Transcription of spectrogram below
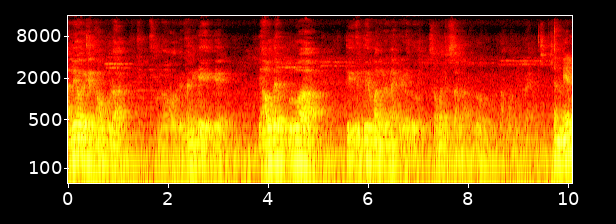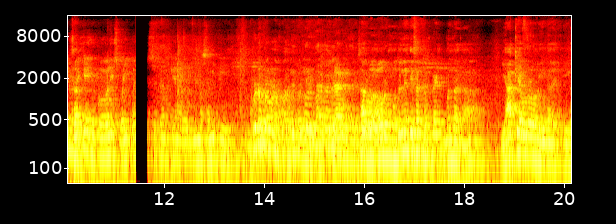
ಅಲ್ಲಿಯವರೆಗೆ ನಾವು ಕೂಡ ನಾವು ಅವ್ರಿಗೆ ತನಿಖೆಗೆ ಯಾವುದೇ ಪೂರ್ವ ತೀರ್ಮಾನಗಳನ್ನ ಹೇಳೋದು ಸಮಂಜಸಲ್ಲ ಅನ್ನೋದು ನಮ್ಮ ಅಭಿಪ್ರಾಯ ಸರ್ ಮೇಲ್ನೋಟಕ್ಕೆ ಇದು ಪೊಲೀಸ್ ವೈಫಲ್ಯ ಕ್ರಮಕ್ಕೆ ಏನಾದರೂ ನಿಮ್ಮ ಸಮಿತಿ ಪೂರ್ಣ ಪ್ರಮಾಣ ವರದಿ ಬರಲಿ ಸರ್ ಅವರು ಮೊದಲನೇ ದಿವಸ ಕಂಪ್ಲೇಂಟ್ ಬಂದಾಗ ಯಾಕೆ ಅವರು ಈಗ ಈಗ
